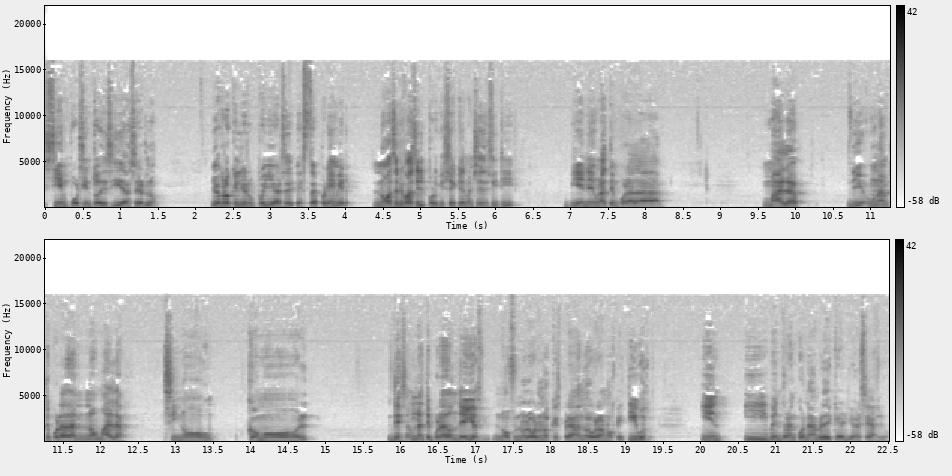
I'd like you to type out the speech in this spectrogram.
100% decidida a hacerlo, yo creo que Liverpool puede llegarse esta Premier. No va a ser fácil porque sé que el Manchester City viene una temporada mala, una temporada no mala, sino como una temporada donde ellos no, no lograron lo que esperaban, no lograron objetivos y, y vendrán con hambre de querer llevarse algo,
